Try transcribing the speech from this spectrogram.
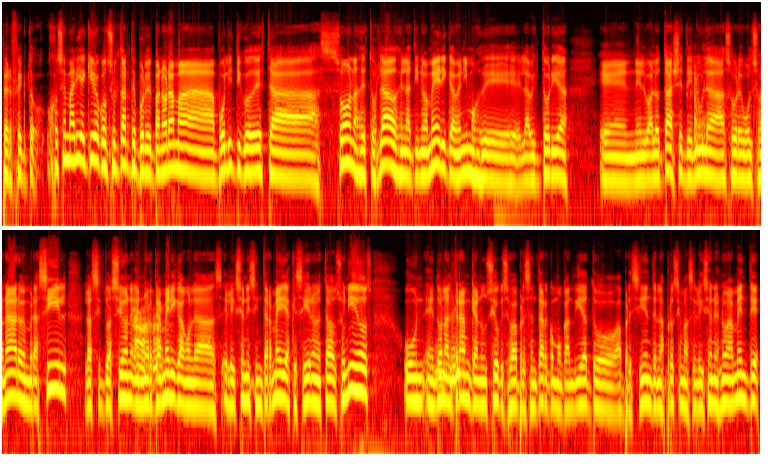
Perfecto. José María, quiero consultarte por el panorama político de estas zonas, de estos lados en Latinoamérica. Venimos de la victoria en el balotaje de Lula sobre Bolsonaro en Brasil, la situación en Norteamérica con las elecciones intermedias que se dieron en Estados Unidos, un eh, Donald Trump que anunció que se va a presentar como candidato a presidente en las próximas elecciones nuevamente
